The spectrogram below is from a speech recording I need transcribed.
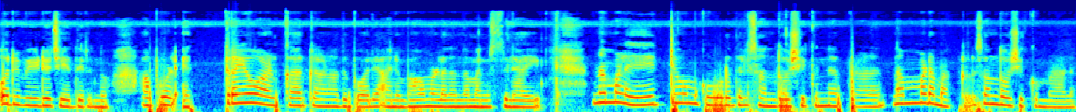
ഒരു വീഡിയോ ചെയ്തിരുന്നു. അപ്പോൾ എത്രയോ ആൾക്കാർക്കാണ് അതുപോലെ അനുഭവമുള്ളതെന്ന് മനസ്സിലായി. നമ്മൾ ഏറ്റവും കൂടുതൽ സന്തോഷിക്കുന്ന എപ്പോഴാണ്? നമ്മുടെ മക്കൾ സന്തോഷിക്കുമ്പോഴാണ്.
